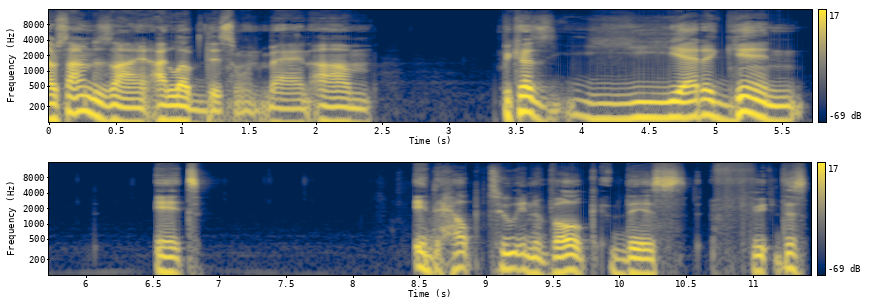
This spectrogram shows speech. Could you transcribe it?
our sound design. I love this one, man. Um, because yet again, it it helped to invoke this this.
